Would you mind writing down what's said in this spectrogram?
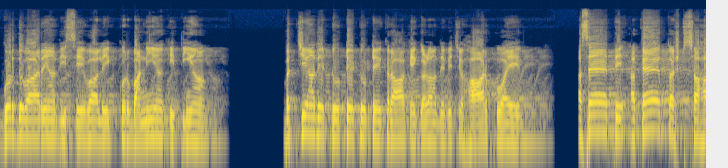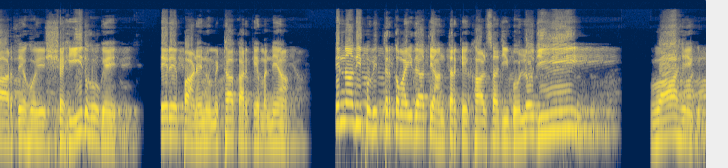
ਗੁਰਦੁਆਰਿਆਂ ਦੀ ਸੇਵਾ ਲਈ ਕੁਰਬਾਨੀਆਂ ਕੀਤੀਆਂ, ਬੱਚਿਆਂ ਦੇ ਟੋਟੇ ਟੋਟੇ ਕਰਾ ਕੇ ਗਲਾਂ ਦੇ ਵਿੱਚ ਹਾਰ ਪਵਾਏ ਅਸਹਿ ਤੇ ਅਕਹਿ ਕਸ਼ਟ ਸਹਾਰਦੇ ਹੋਏ ਸ਼ਹੀਦ ਹੋ ਗਏ। ਤੇਰੇ ਭਾਣੇ ਨੂੰ ਮਿੱਠਾ ਕਰਕੇ ਮੰਨਿਆ। ਤਿੰਨਾਂ ਦੀ ਪਵਿੱਤਰ ਕਮਾਈ ਦਾ ਧਿਆਨ ਕਰਕੇ ਖਾਲਸਾ ਜੀ ਬੋਲੋ ਜੀ। ਵਾਹਿਗੁਰੂ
